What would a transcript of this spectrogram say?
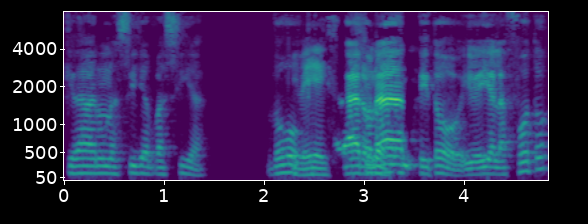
quedaban unas sillas vacías. Dos, Y veíais antes y todo. Y veía la foto,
